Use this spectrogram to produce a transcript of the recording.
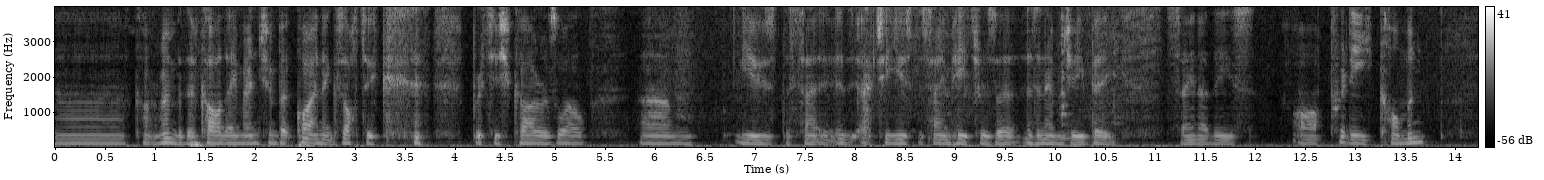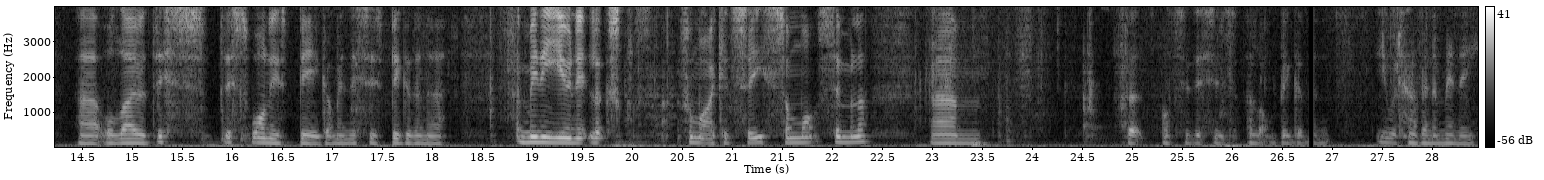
Uh, can't remember the car they mentioned, but quite an exotic British car as well. Um, used the same, actually used the same heater as a as an MGB. So you know these are pretty common. Uh, although this this one is big. I mean, this is bigger than a a mini unit. Looks, from what I could see, somewhat similar. Um, but obviously, this is a lot bigger than you would have in a mini.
